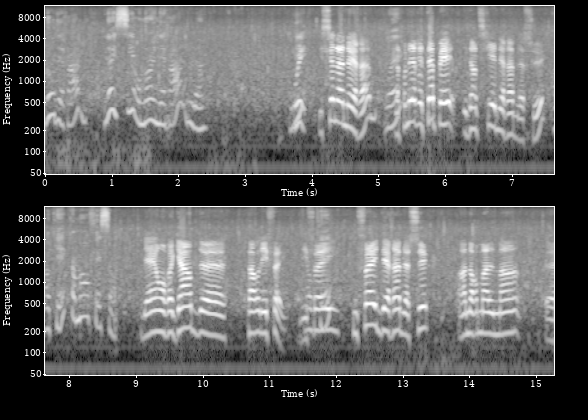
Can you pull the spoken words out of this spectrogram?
l'eau d'érable? Là, ici, on a un érable. Oui, ici on a un érable. La première étape est d'identifier un érable à sucre. OK, comment on fait ça? Bien, on regarde euh, par les feuilles. Les Ok. feuilles, une feuille d'érable à sucre a normalement euh,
